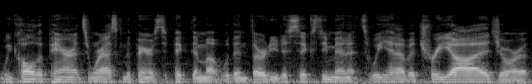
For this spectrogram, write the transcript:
we call the parents and we're asking the parents to pick them up within 30 to 60 minutes. We have a triage or a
